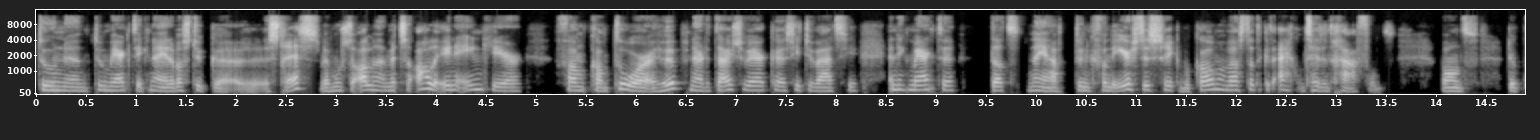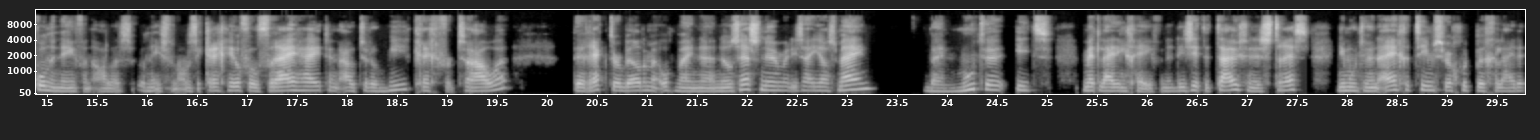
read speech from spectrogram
toen, uh, toen merkte ik, nou ja, er was natuurlijk uh, stress. We moesten alle, met z'n allen in één keer van kantoor, hup, naar de thuiswerksituatie. En ik merkte dat, nou ja, toen ik van de eerste schrik bekomen was, dat ik het eigenlijk ontzettend gaaf vond. Want er kon ineens van alles, ineens van alles. Ik kreeg heel veel vrijheid en autonomie, ik kreeg vertrouwen de rector belde me op mijn 06-nummer. Eh, die zei: Jasmijn, wij moeten iets met leidinggevenden. Die zitten thuis in de stress. Die moeten hun eigen teams weer goed begeleiden.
